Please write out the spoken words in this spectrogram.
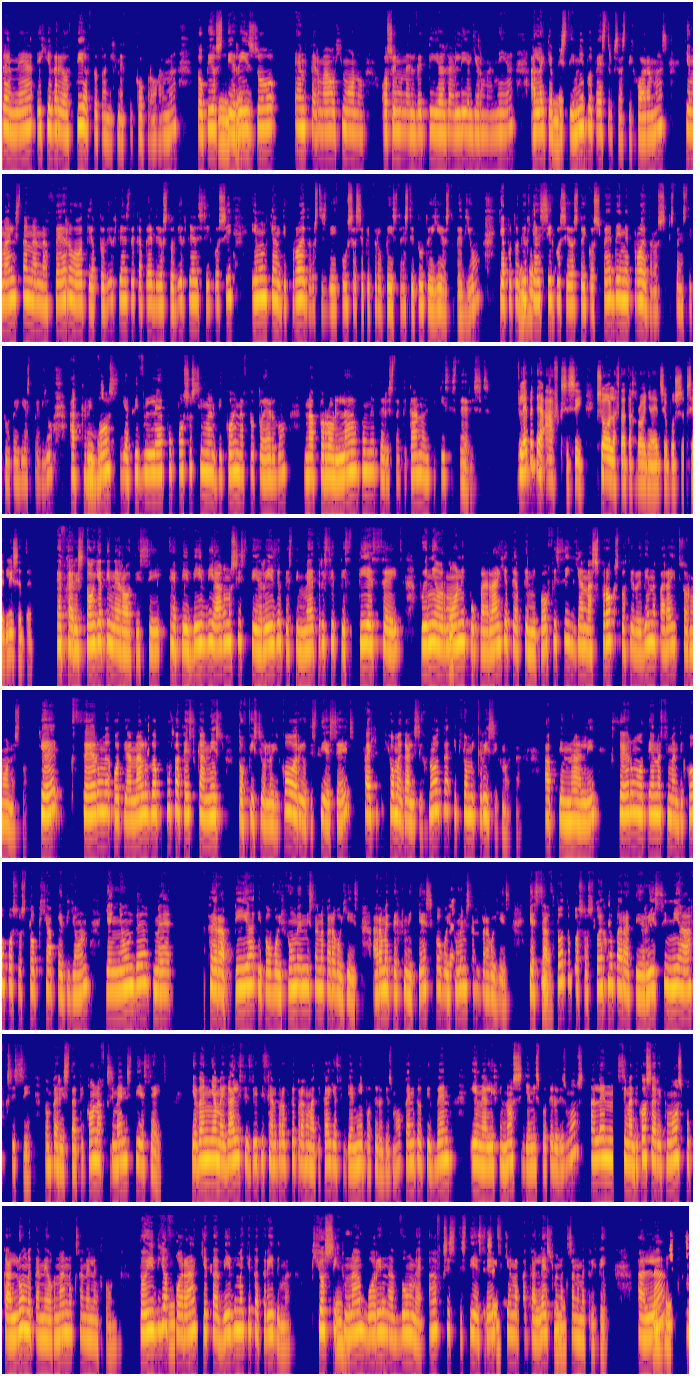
1979 έχει εδραιωθεί αυτό το ανιχνευτικό πρόγραμμα, το οποίο στηρίζω ένθερμα όχι μόνο όσο ήμουν Ελβετία, Γαλλία, Γερμανία, αλλά και από τη στιγμή που επέστρεψα στη χώρα μας. Και μάλιστα να αναφέρω ότι από το 2015 έως το 2020 ήμουν και αντιπρόεδρος της Διοικούσας Επιτροπής στο Ινστιτούτο Υγείας του Παιδιού και από το 2020 έως το 2025 είμαι πρόεδρος στο Ινστιτούτο Υγείας του Παιδιού ακριβώς γιατί βλέπω πόσο σημαντικό είναι αυτό το έργο να προλάβουμε περιστατικά νοητικής υστέρησης. Βλέπετε αύξηση σε όλα αυτά τα χρόνια έτσι όπως εξελίσσεται; Ευχαριστώ για την ερώτηση. Επειδή η διάγνωση στηρίζεται στη μέτρηση της TSH, που είναι η ορμόνη που παράγεται από την υπόφυση για να σπρώξει το θηροειδή να παράγει τις ορμόνες του. Και ξέρουμε ότι ανάλογα που θα θέσει κανείς το φυσιολογικό όριο της TSH, θα έχει πιο μεγάλη συχνότητα ή πιο μικρή συχνότητα. Απ' την άλλη, ξέρουμε ότι ένα σημαντικό ποσοστό πια παιδιών γεννιούνται με θεραπεία υποβοηθούμενης αναπαραγωγής, άρα με τεχνικές ναι. υποβοηθούμενης ναι. αναπαραγωγής. Και σε ναι. αυτό το ποσοστό έχουμε παρατηρήσει μία αύξηση των περιστατικών αυξημένης TSH. Και εδώ είναι μια μεγάλη συζήτηση αν πρόκειται πραγματικά για συγγενή υποθυρωτισμό. Φαίνεται ότι δεν είναι αληθινός συγγενής υποθυρωτισμός, αλλά είναι σημαντικός αριθμός που καλούμε τα νεογνά να ξανελεγχθούν. Το ίδιο αφορά και τα δίδυμα και τα τρίδυμα. Πιο συχνά μπορεί να δούμε αύξηση της TSH και να τα καλέσουμε να ξαναμετρηθεί. Αλλά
